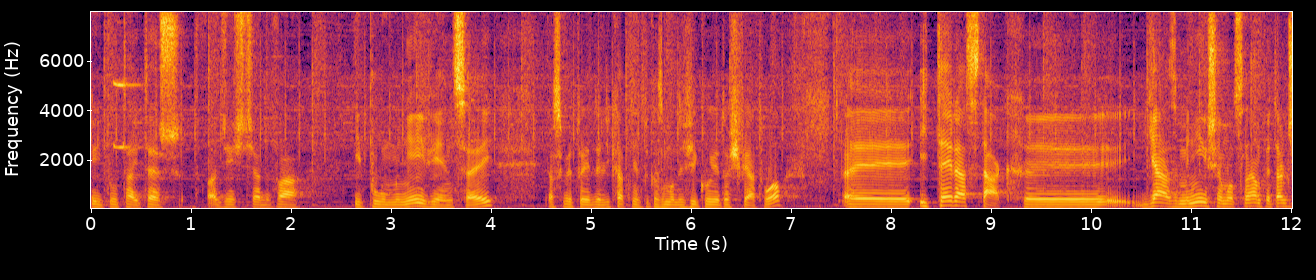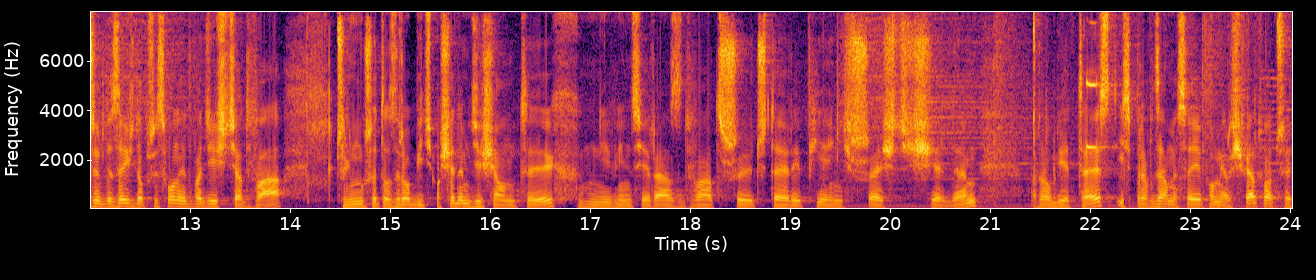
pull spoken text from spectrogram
i tutaj też 22,5 mniej więcej. Ja sobie tutaj delikatnie tylko zmodyfikuję to światło. Yy, I teraz tak, yy, ja zmniejszę moc lampy tak, żeby zejść do przysłony 22, czyli muszę to zrobić o 70, mniej więcej raz, dwa, trzy, cztery, pięć, sześć, siedem. Robię test i sprawdzamy sobie pomiar światła, czy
